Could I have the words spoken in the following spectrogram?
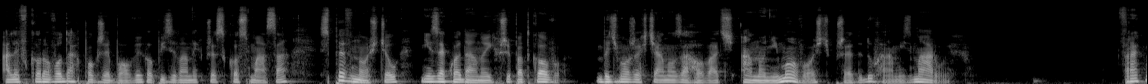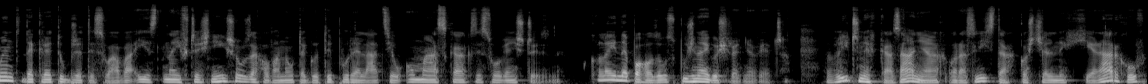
ale w korowodach pogrzebowych opisywanych przez Kosmasa z pewnością nie zakładano ich przypadkowo. Być może chciano zachować anonimowość przed duchami zmarłych. Fragment dekretu Brzetysława jest najwcześniejszą zachowaną tego typu relacją o maskach ze słowiańszczyzny. Kolejne pochodzą z późnego średniowiecza. W licznych kazaniach oraz listach kościelnych hierarchów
